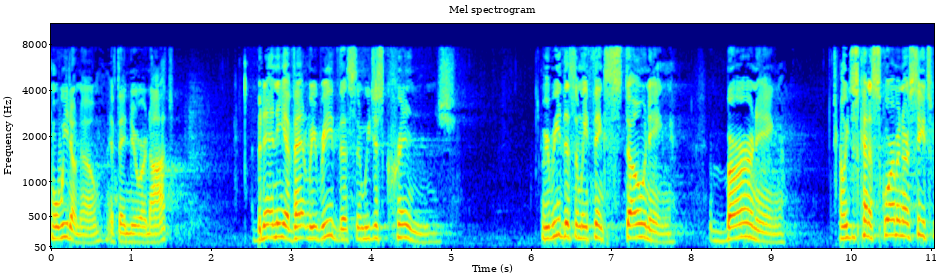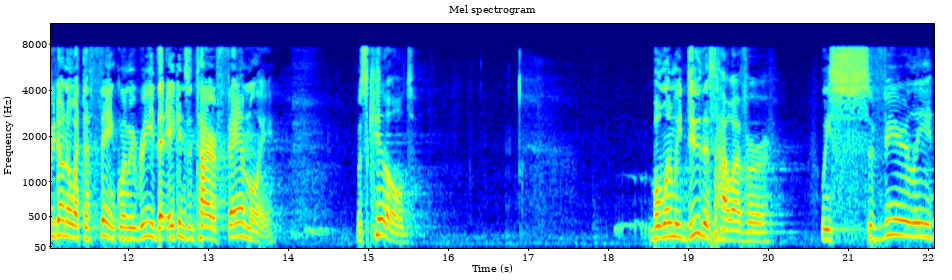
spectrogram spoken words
Well, we don't know if they knew or not. But in any event, we read this and we just cringe. We read this and we think stoning, burning, and we just kind of squirm in our seats. We don't know what to think when we read that Achan's entire family was killed. But when we do this, however, we severely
